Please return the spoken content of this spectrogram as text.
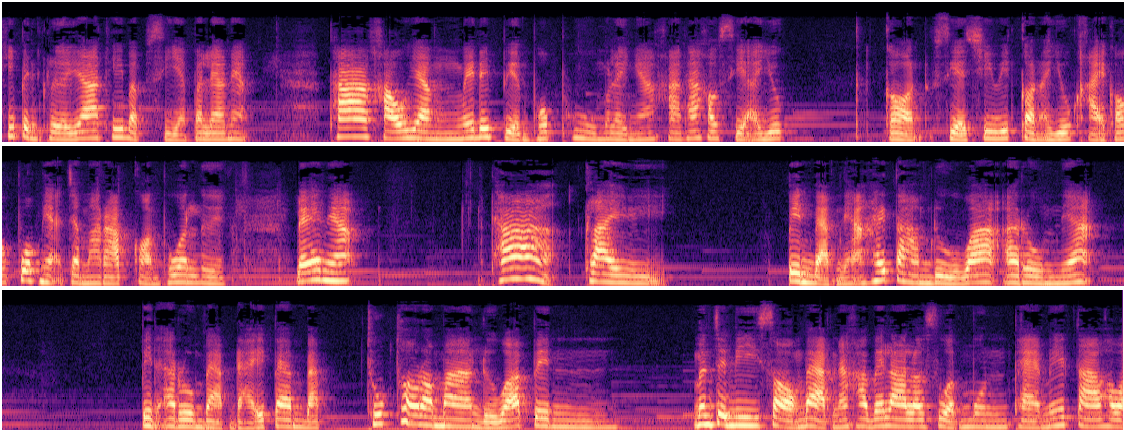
ที่เป็นเครือญาติที่แบบเสียไปแล้วเนี่ย ถ้าเขายังไม่ได้เปลี่ยนภพภูมิอะไรเงี้ยค่ะ ถ้าเขาเสียอายุก่อนเสียชีวิตก่อนอายุไขเขาพวกเนี้ยจะมารับก่อนพวนเลย และเนี้ยถ้า ใครเป็นแบบเนี้ยให้ตามดูว่าอารมณ์เนี้ยเป็นอารมณ์แบบไหนแปมแบบทุกทรมานหรือว่าเป็นมันจะมีสองแบบนะคะ เวลาเราสวดมนต์แผ่เมตตาภาว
